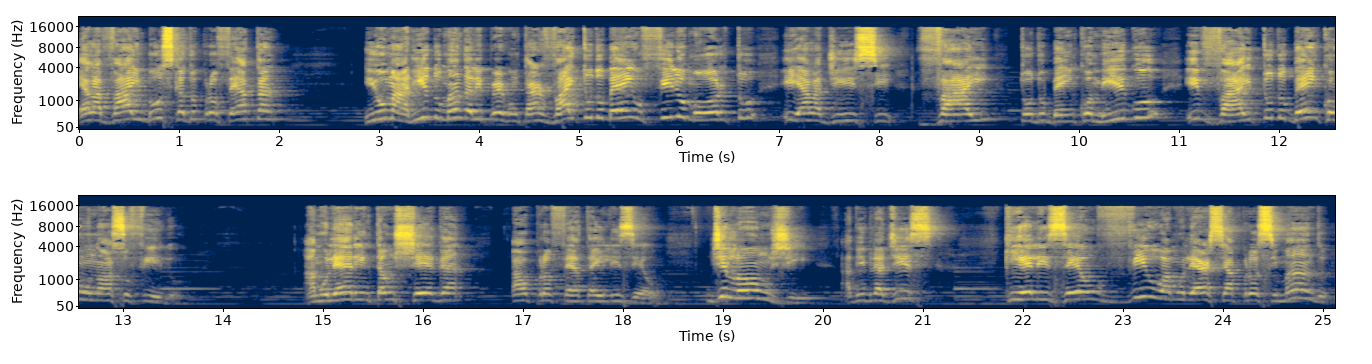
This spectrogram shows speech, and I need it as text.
ela vai em busca do profeta e o marido manda lhe perguntar: vai tudo bem, o filho morto? E ela disse: vai tudo bem comigo e vai tudo bem com o nosso filho. A mulher então chega ao profeta Eliseu. De longe, a Bíblia diz que Eliseu viu a mulher se aproximando,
